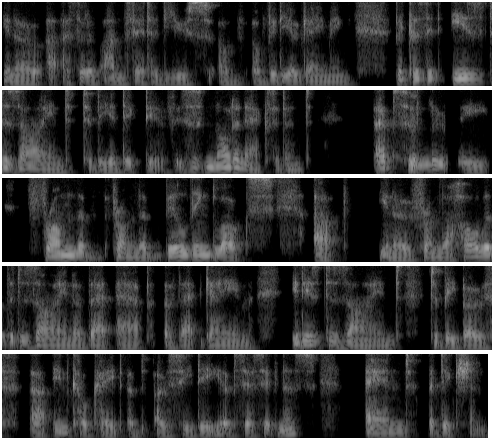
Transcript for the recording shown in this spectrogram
you know, a, a, sort of unfettered use of, of video gaming, because it is designed to be addictive. This is not an accident. Absolutely, from the from the building blocks up, you know, from the whole of the design of that app of that game, it is designed to be both uh, inculcate OCD, obsessiveness, and addiction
